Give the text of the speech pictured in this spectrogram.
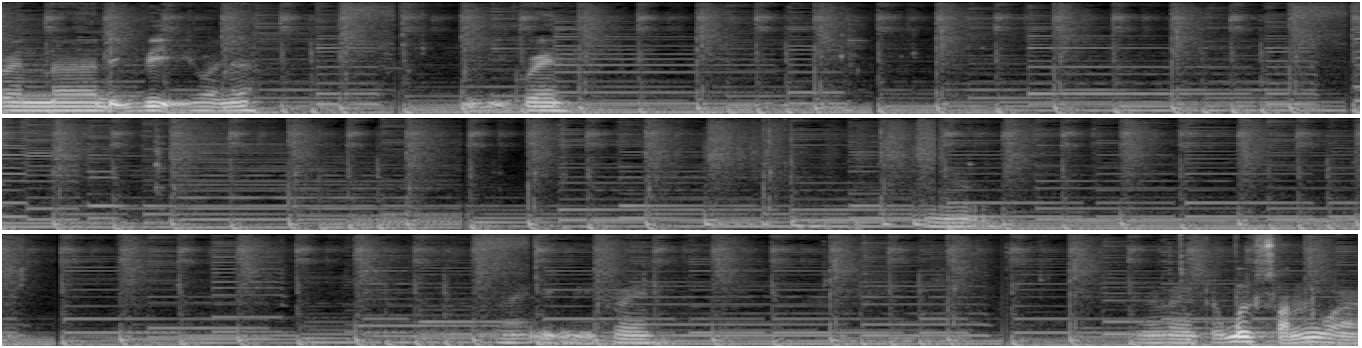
quen ờ, định vị các bạn nhé. Định vị quen. Đấy, định vị quen. Đây các bước xoắn của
